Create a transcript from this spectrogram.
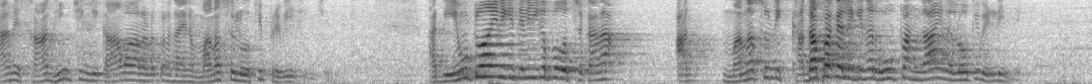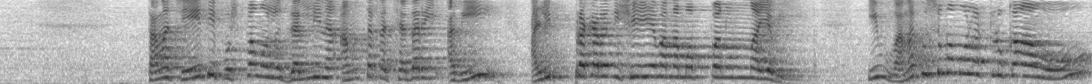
ఆమె సాధించింది కావాలనుకున్నది ఆయన మనసులోకి ప్రవేశించింది. అది ఏమిటో ఆయనకి తెలియకపోవచ్చు కానీ ఆ మనసుని కదపగలిగిన రూపంగా ఆయనలోకి వెళ్ళింది. తన చేతి పుష్పములు జల్లిన అంతట చెదరి అవి అళిప్రకర నిషేవనమొప్పనున్నయవి. ఈ వనకుసుమములట్లు కావు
